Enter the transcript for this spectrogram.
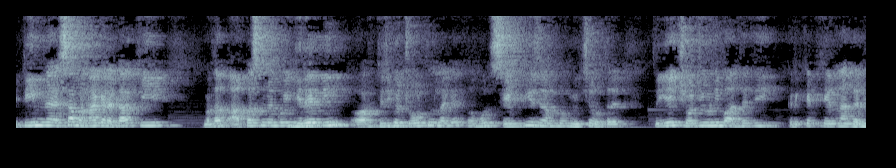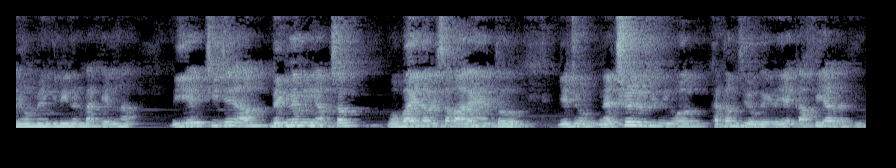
टीम ने ऐसा बना के रखा कि मतलब आपस में कोई गिरे नहीं और किसी को चोट नहीं लगे तो बहुत सेफ्टी से हम लोग नीचे उतरे। तो ये छोटी छोटी बातें थी क्रिकेट खेलना, गलियों में, गिली डंडा खेलना तो ये चीज़ें अब देखने में अब सब मोबाइल और ये सब आ गए हैं तो ये जो नेचुरल जो चीज़ वो खत्म सी हो गई ये काफ़ी याद आती है।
